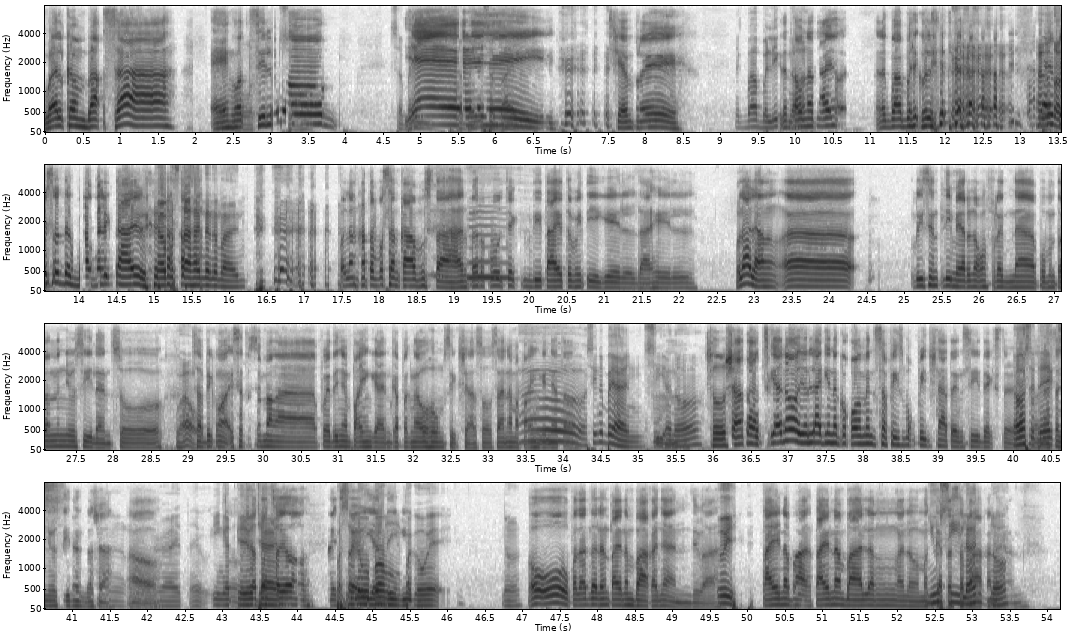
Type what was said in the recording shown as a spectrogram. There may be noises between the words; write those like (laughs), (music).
Welcome back sa Engot Silog! Sabay, Yay! sabay na sabay. (laughs) Siyempre, Nagbabalik ilang na. taon na tayo. Nagbabalik ulit. (laughs) Ano to? episode, nagbabalik tayo. (laughs) Kamustahan na naman. Walang katapos ang kamustahan. Pero putik, hindi tayo tumitigil dahil wala lang. ah, recently, meron akong friend na pumunta ng New Zealand. So, Wow. sabi ko nga, isa to sa mga pwede niyang pakinggan kapag na-homesick siya. So, sana mapakinggan niya to. Oh, Sino ba yan? Si Mm. ano? So, shoutout. Si ano, yung lagi nagko-comment sa Facebook page natin, si Dexter. Oh, si so, Dex. Nasa New Zealand na siya. Oo. Alright. Eh, Ingat So, kayo shoutout dyan. sa'yo. Dexter, Pasalubong pag-uwi. No? Oo, padadalan tayo ng baka niyan, di ba? Uy. Tayo na ba, tayo na balang ano, magkatas sa baka no? na yan.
